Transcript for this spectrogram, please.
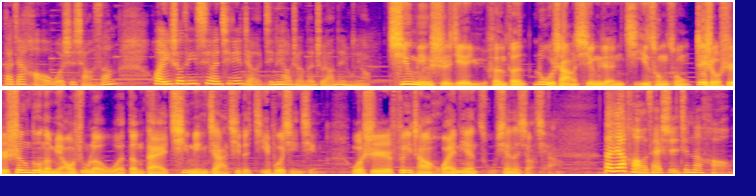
大家好，我是小桑，欢迎收听新闻七点整，今天要整的主要内容有：清明时节雨纷纷，路上行人急匆匆。这首诗生动地描述了我等待清明假期的急迫心情。我是非常怀念祖先的小强。大家好才是真的好。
